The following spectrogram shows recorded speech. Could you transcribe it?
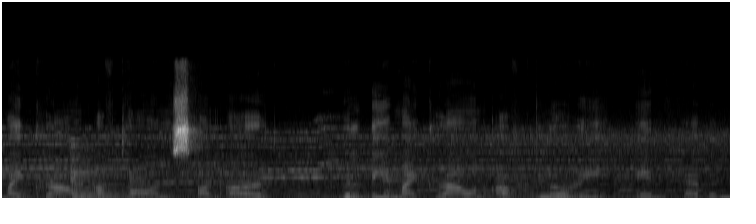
my crown of thorns on earth will be my crown of glory in heaven.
